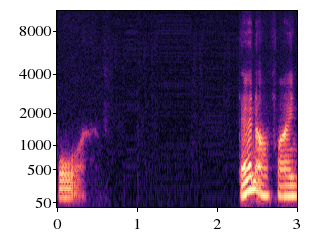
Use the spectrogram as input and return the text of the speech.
4. Then I'll find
